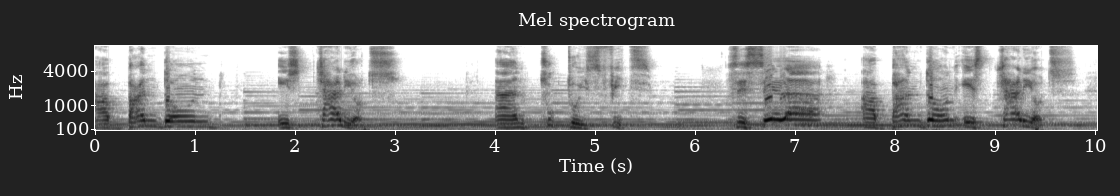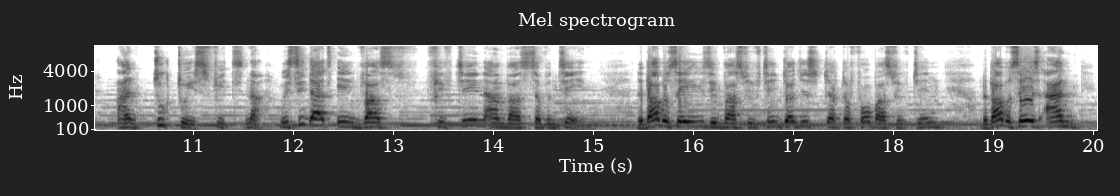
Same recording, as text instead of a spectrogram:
abandoned his chariots and took to his feet. Sisera abandoned his chariot and took to his feet. Now, we see that in verse 15 and verse 17. The Bible says in verse 15, Judges chapter 4, verse 15, the Bible says, And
